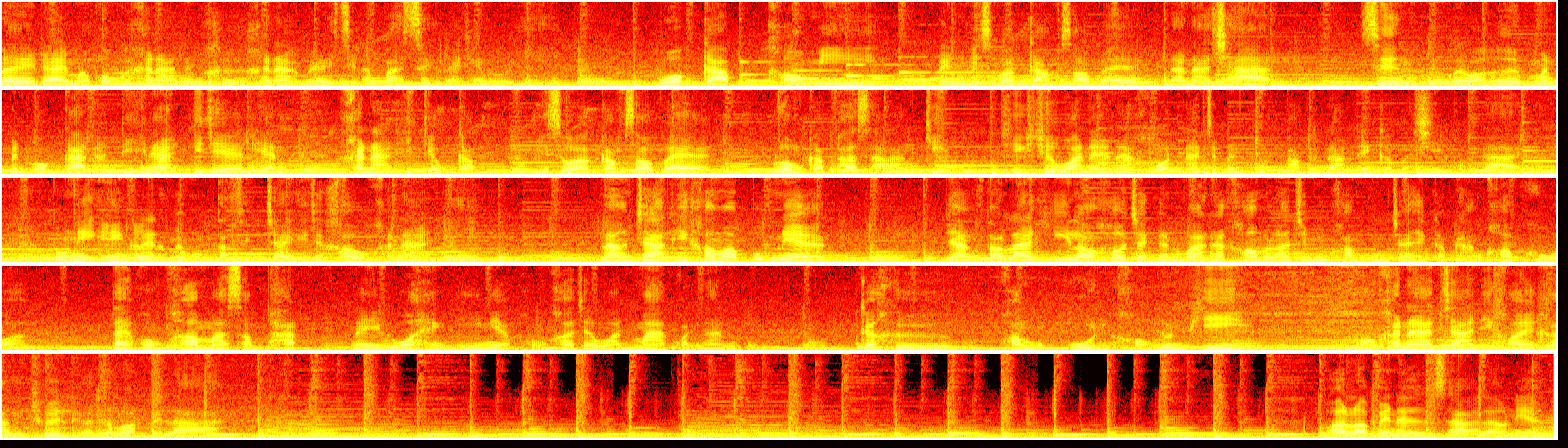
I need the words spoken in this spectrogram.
เลยได้มาพบกับคณะหนึ่งคือคณะวิทยาลัยศิลปะสื่อและเทคโนโลยี บวกกับเขามีเป็นวิศวกรรมซอฟต์แวร์นานาชาติ ซึ่งผมก็บอกเออมันเป็นโอกาสอันดีนะ ที่จะได้เรียนคณะที่เกี่ยวกับวิศวกรรมซอฟต์แวร์รวมกับภาษาอังกฤษ ที่เชื่อว่าในอนาคตน่าจะเป็นจุดผลักดันให้กับอาชีพผมได้ ตรงนี้เองก็เลยทำให้ผมตัดสินใจที่จะเข้าคณะนี้ หลังจากที่เข้ามาปุ๊บเนี่ยอย่างตอนแรกที่เราเข้าใจกันว่าถ้าเข้ามาแล้วจะมีความภูมิใจให้กับทางครอบครัว แต่ผมเข้ามาสัมผัสในรั้วแห่งนี้เนี่ยผมเข้าใจวันมากกว่านั้น ก็คือความอบอุ่นของรุ่นพี่ ของคณาจารย์ที่คอยให้คำช่วยเหลือตลอดเวลา พอเราเป็นนักศึกษาแล้วเนี่ย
